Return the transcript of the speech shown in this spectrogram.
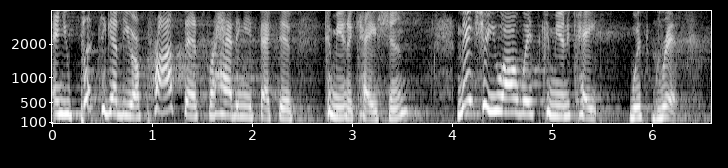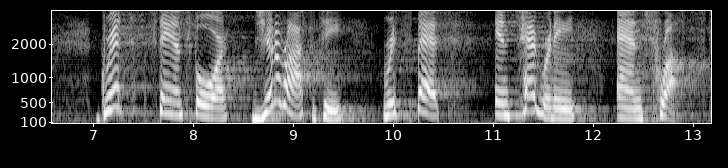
and you put together your process for having effective communication, make sure you always communicate with grit. Grit stands for generosity, respect, integrity, and trust.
